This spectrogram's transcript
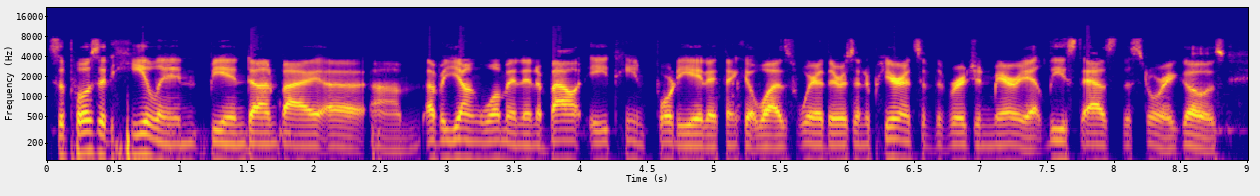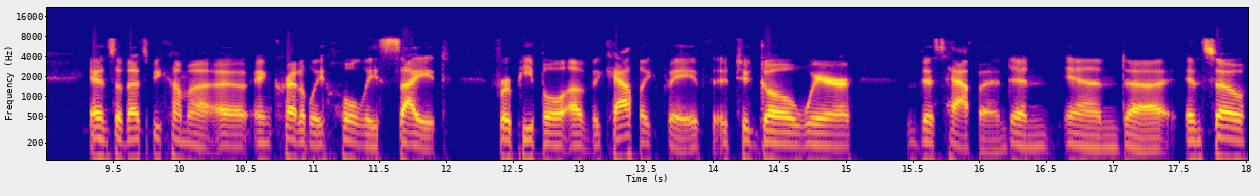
supposed healing being done by a um, of a young woman in about 1848, I think it was, where there was an appearance of the Virgin Mary, at least as the story goes. And so that's become a, a incredibly holy site for people of the Catholic faith to go where this happened. And and uh, and so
